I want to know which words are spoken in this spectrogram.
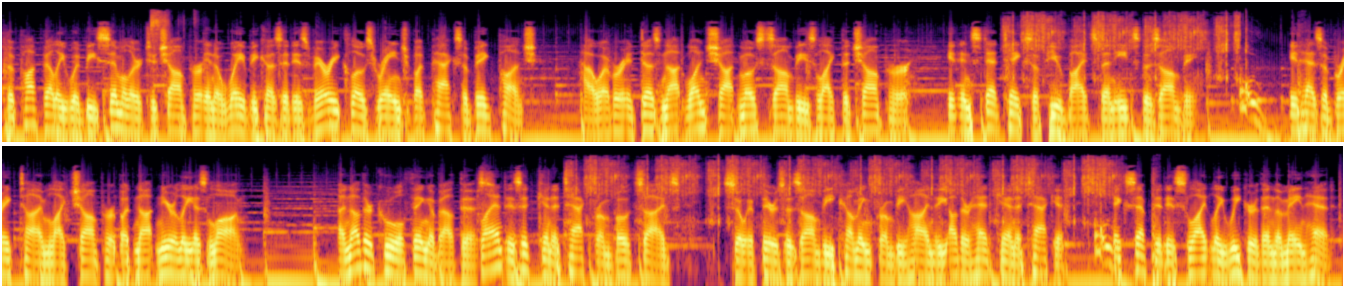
The potbelly would be similar to Chomper in a way because it is very close range but packs a big punch, however it does not one-shot most zombies like the Chomper, it instead takes a few bites then eats the zombie. It has a break time like Chomper but not nearly as long. Another cool thing about this plant is it can attack from both sides, so if there's a zombie coming from behind the other head can attack it, except it is slightly weaker than the main head.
